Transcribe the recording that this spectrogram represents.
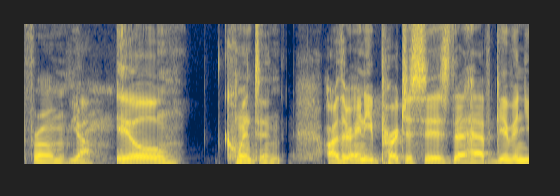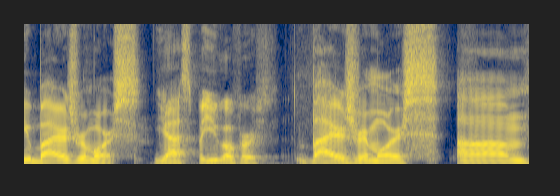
From Yeah. ill Quentin. Are there any purchases that have given you buyer's remorse? Yes, but you go first. Buyer's remorse. Um,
